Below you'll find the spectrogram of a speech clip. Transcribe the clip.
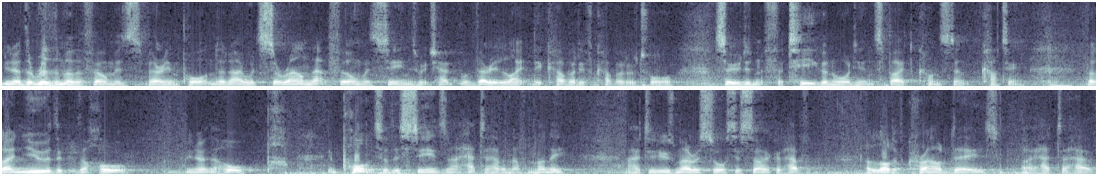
you know, the rhythm of the film is very important, and I would surround that film with scenes which had, were very lightly covered, if covered at all, so you didn't fatigue an audience by constant cutting. But I knew the, the whole, you know, the whole importance of the scenes, and I had to have enough money. I had to use my resources so I could have a lot of crowd days. I had to have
